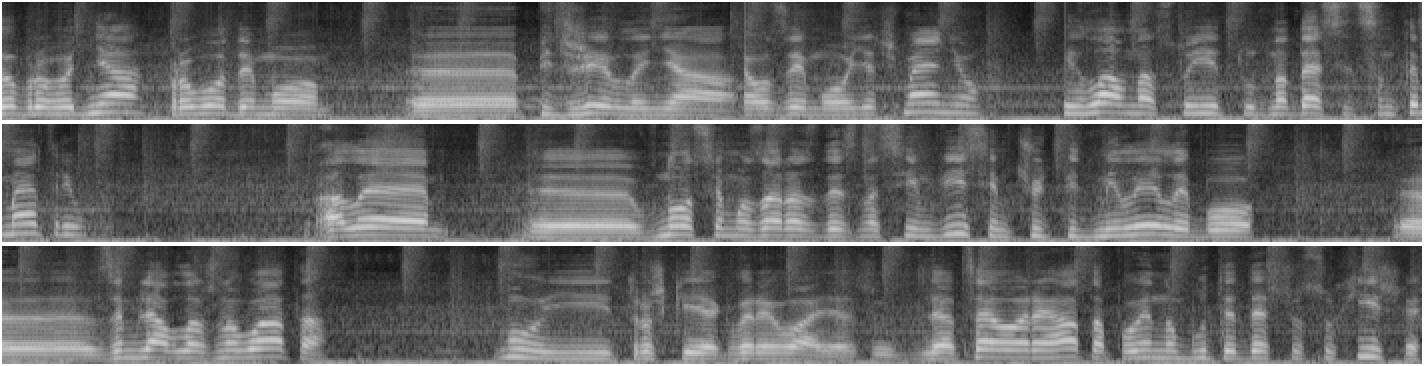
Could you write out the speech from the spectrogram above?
Доброго дня. Проводимо е, підживлення озимого ячменю. Ігла в нас стоїть тут на 10 сантиметрів, але е, вносимо зараз десь на 7-8, чуть підмілили, бо е, земля влажновата. Ну і трошки як вириває. Для цього агрегата повинно бути дещо сухіше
